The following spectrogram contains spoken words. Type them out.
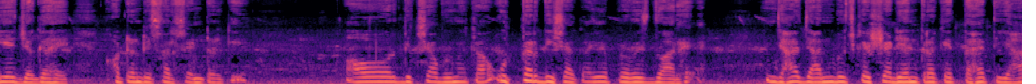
ये जगह है कॉटन रिसर्च सेंटर की। और दीक्षा भूमि का उत्तर दिशा का ये प्रवेश द्वार है। जहाँ जानबूझ के षड्यंत्र के तहत यह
